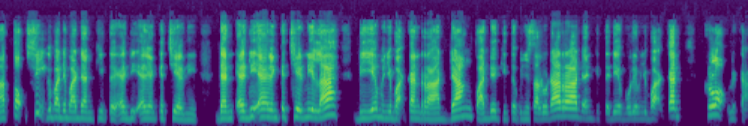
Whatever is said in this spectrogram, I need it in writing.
uh, toksik kepada badan kita LDL yang kecil ni. Dan LDL yang kecil ni lah dia menyebabkan radang pada kita punya salur darah dan kita dia boleh menyebabkan clog dekat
